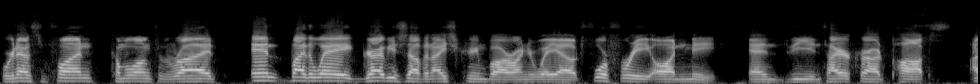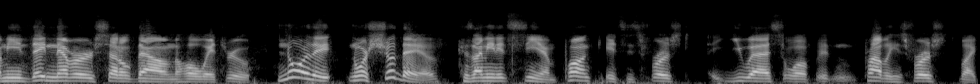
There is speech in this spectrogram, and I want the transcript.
we're going to have some fun, come along for the ride. And by the way, grab yourself an ice cream bar on your way out for free on me. And the entire crowd pops. I mean, they never settled down the whole way through. Nor they, nor should they have, because I mean, it's CM Punk. It's his first U.S. well, it, probably his first like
